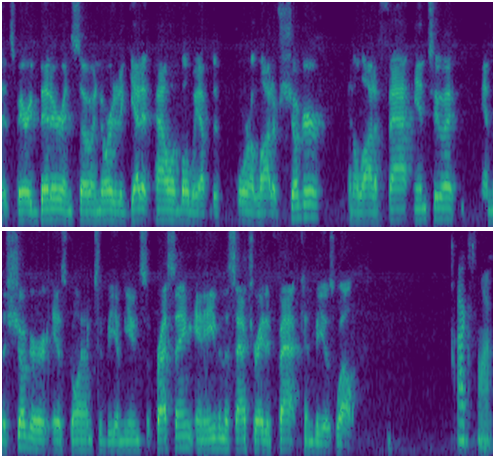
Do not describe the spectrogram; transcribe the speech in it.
it's very bitter, and so in order to get it palatable, we have to pour a lot of sugar and a lot of fat into it. And the sugar is going to be immune suppressing, and even the saturated fat can be as well. Excellent.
